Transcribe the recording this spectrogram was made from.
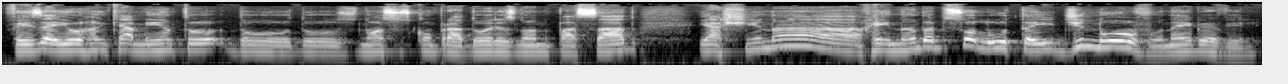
fez aí o ranqueamento do, dos nossos compradores no ano passado e a China reinando absoluta aí de novo, né, Iberville?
